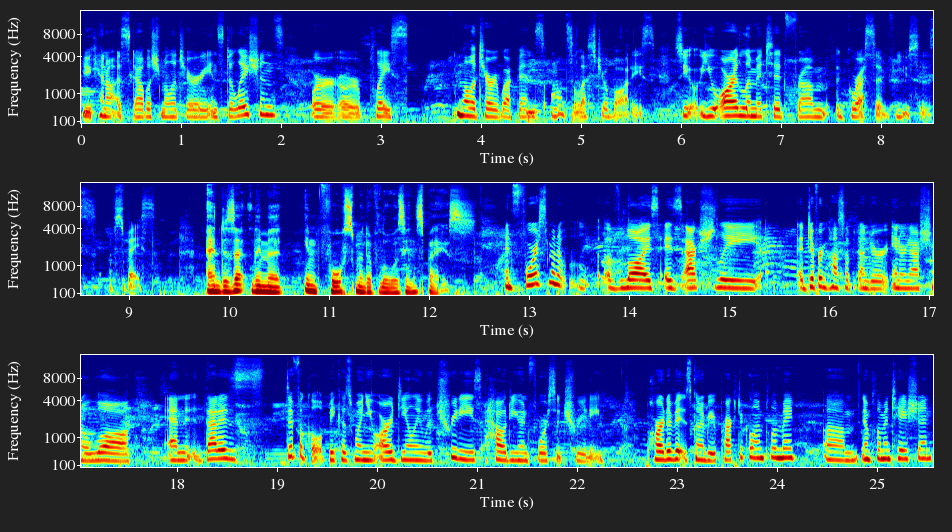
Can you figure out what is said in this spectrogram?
You cannot establish military installations or, or place military weapons on celestial bodies. So you, you are limited from aggressive uses of space. And does that limit enforcement of laws in space? Enforcement of, of laws is actually a different concept under international law, and that is difficult because when you are dealing with treaties, how do you enforce a treaty? Part of it is going to be practical implement, um, implementation,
